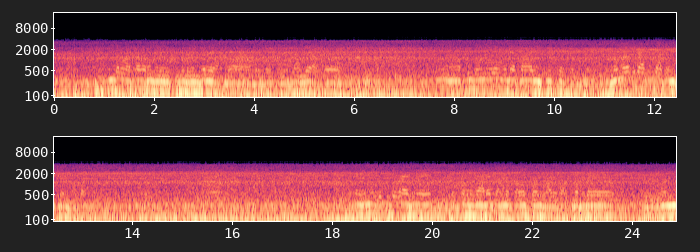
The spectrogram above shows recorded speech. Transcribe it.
खूप मात्र सुंदर वातावरण आहे तिथे डोंगर आहे आपल्या डोंगर चाललोय आपण अं, आपण लोणावळ्यामध्ये आता इंटरेस्ट करतो लोणावळ्यामध्ये आपण जातो मित्रांनो आता आता हे मोठे मोठे रायडर आहेत त्यांच्याकडे गाड्या चांगल्या पॉवरफुल गाड्या आहेत. आपल्याकडे वन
